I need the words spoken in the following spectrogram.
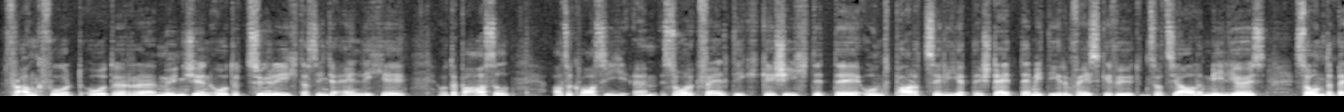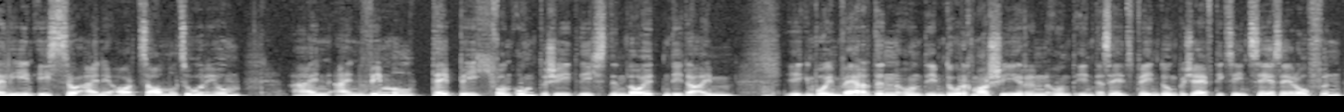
Frankfurt oder äh, München oder Zürich, das sind ja ähnliche, oder Basel, also quasi ähm, sorgfältig geschichtete und parzellierte Städte mit ihren festgefügten sozialen Milieus, sondern Berlin ist so eine Art Sammelsurium, ein, ein Wimmelteppich von unterschiedlichsten Leuten, die da im, irgendwo im Werden und im Durchmarschieren und in der Selbstfindung beschäftigt sind, sehr, sehr offen.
